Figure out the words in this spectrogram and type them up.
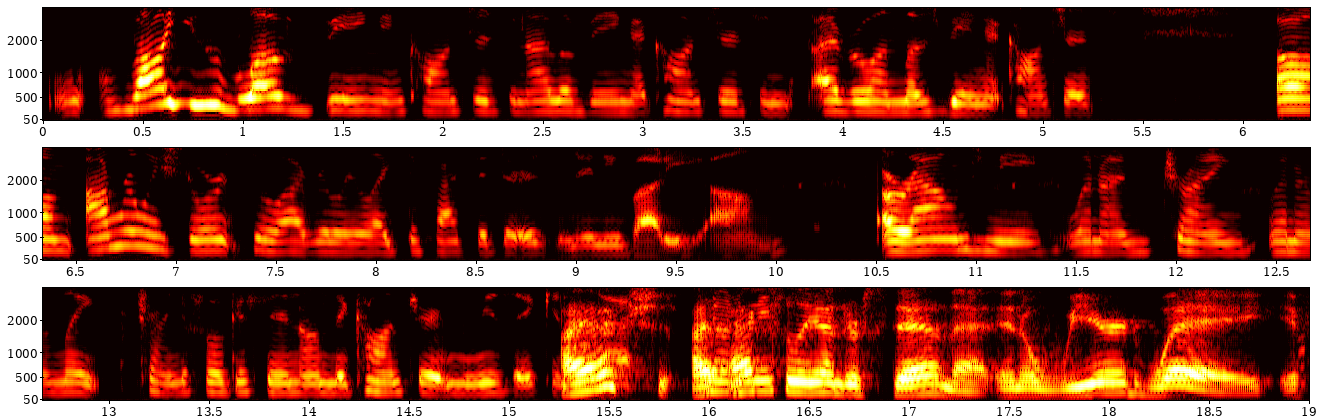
while you love being in concerts, and I love being at concerts, and everyone loves being at concerts, um, I'm really short, so I really like the fact that there isn't anybody. Um, around me when I'm trying when I'm like trying to focus in on the concert and the music. And I actually I, actually mean? understand that in a weird way. If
